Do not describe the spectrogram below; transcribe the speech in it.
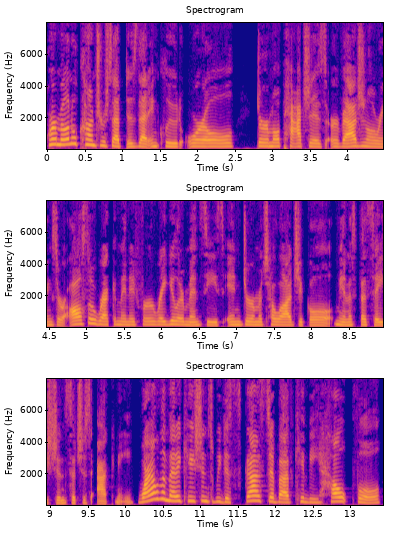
Hormonal contraceptives that include oral dermal patches or vaginal rings are also recommended for irregular menses in dermatological manifestations such as acne. While the medications we discussed above can be helpful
